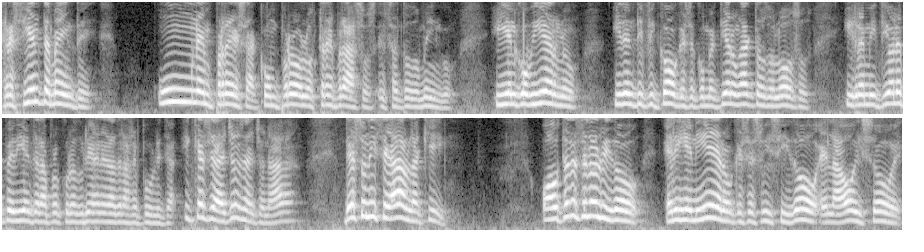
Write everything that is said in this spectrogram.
recientemente una empresa compró los tres brazos en Santo Domingo y el gobierno identificó que se convirtieron actos dolosos y remitió el expediente a la Procuraduría General de la República. ¿Y qué se ha hecho? No se ha hecho nada. De eso ni se habla aquí. O a ustedes se le olvidó el ingeniero que se suicidó en la OISOE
